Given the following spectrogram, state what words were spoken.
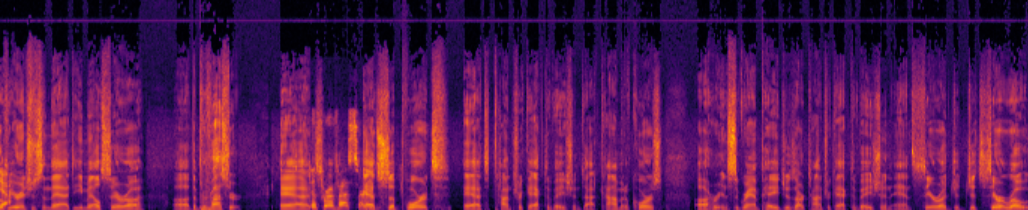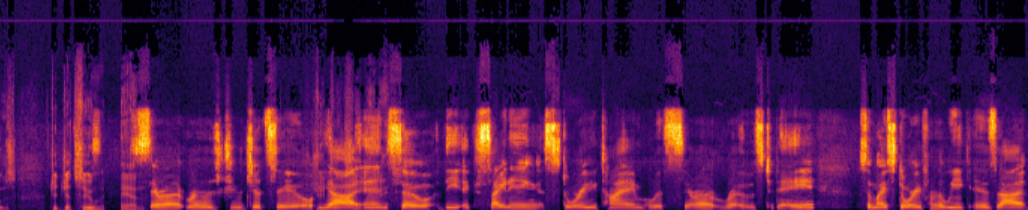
yeah. if you're interested in that, email Sarrah, uh, the professor, at the professor at support at tantricactivation.com. And of course, uh, her Instagram pages are Tantric Activation and Sarrah Jiu Sarrah Rose Jiu Jitsu and Sarrah Rose Jiu Jitsu. Yeah, and so the exciting story time with Sarrah Rose today. So my story from the week is that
